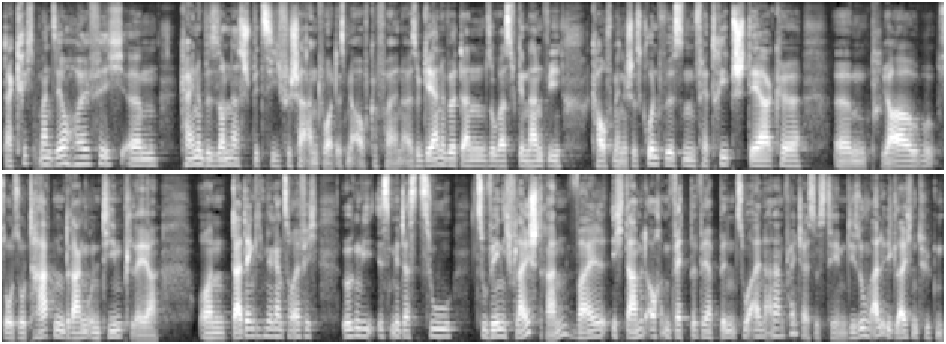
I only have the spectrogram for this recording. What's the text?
Da kriegt man sehr häufig ähm, keine besonders spezifische Antwort, ist mir aufgefallen. Also gerne wird dann sowas genannt wie kaufmännisches Grundwissen, Vertriebsstärke, ähm, ja, so, so Tatendrang und Teamplayer. Und da denke ich mir ganz häufig, irgendwie ist mir das zu, zu wenig Fleisch dran, weil ich damit auch im Wettbewerb bin zu allen anderen Franchise-Systemen. Die suchen alle die gleichen Typen.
